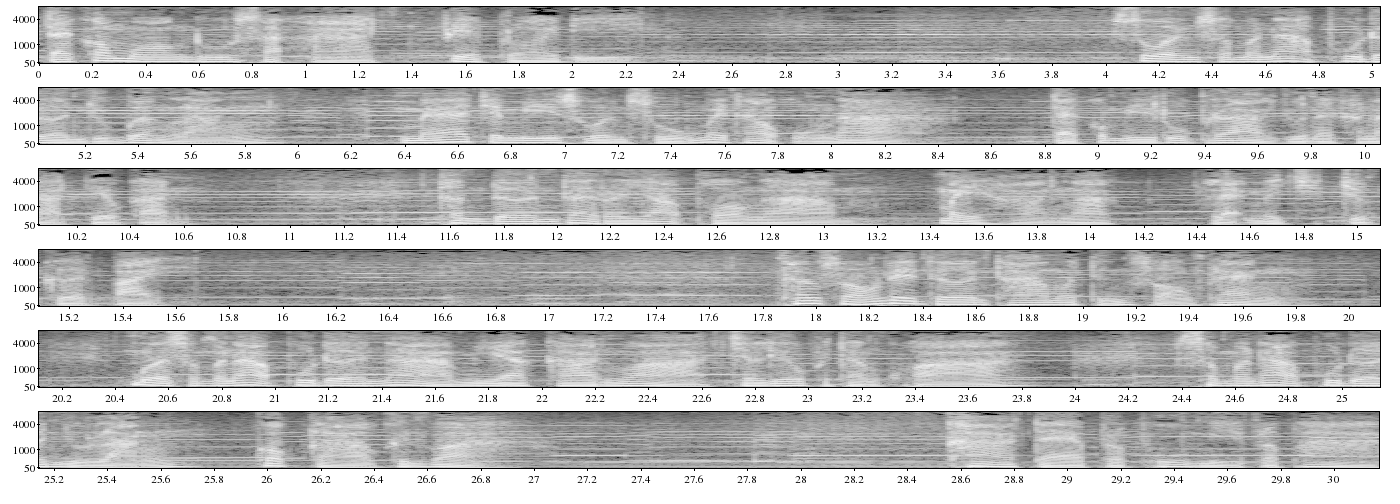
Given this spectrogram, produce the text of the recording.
แต่ก็มองดูสะอาดเรียบร้อยดี ส่วนสมณะผู้เดินอยู่เบื้องหลัง แม้จะมีส่วนสูงไม่เท่าองค์หน้า แต่ก็มีรูปร่างอยู่ในขนาดเดียวกัน ท่านเดินได้ระยะพองาม ไม่ห่างนักและไม่ชิดจนเกินไป ทั้งสองได้เดินทางมาถึงสองแพร่ง เมื่อสมณะผู้เดินหน้ามีอาการว่าจะเลี้ยวไปทางขวา สมณะผู้เดินอยู่หลังก็กล่าวขึ้นว่า ข้าแต่พระผู้มีพระภาค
